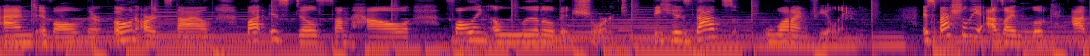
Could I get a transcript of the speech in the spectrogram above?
and evolve their own art style, but is still somehow falling a little bit short because that's what I'm feeling. Especially as I look at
